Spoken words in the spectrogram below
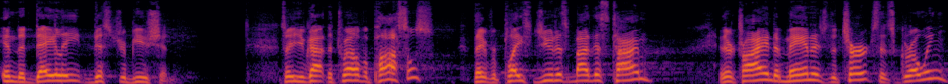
in the daily distribution. So you've got the 12 apostles. They've replaced Judas by this time. They're trying to manage the church that's growing,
